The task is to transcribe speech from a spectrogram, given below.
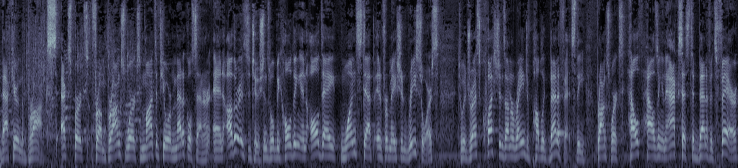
Back here in the Bronx, experts from BronxWorks Montefiore Medical Center and other institutions will be holding an all day, one step information resource to address questions on a range of public benefits. The BronxWorks Health, Housing, and Access to Benefits Fair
